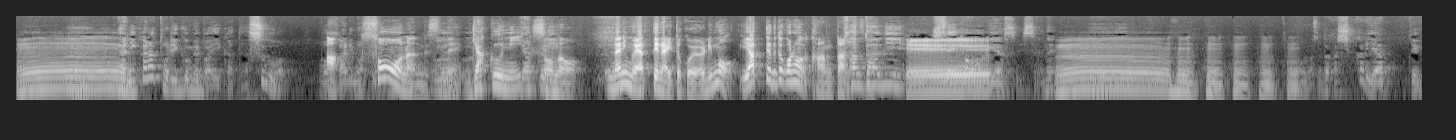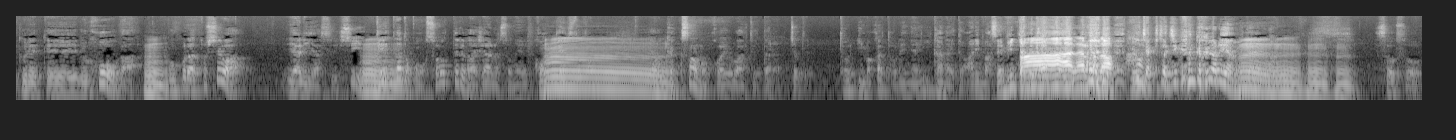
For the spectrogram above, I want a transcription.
何から取り組めばいいかっていうのはすぐ分あかります、そうなんですね、うんうん。逆に？その何もやってないところよりもやってるところの方が簡単。ね簡単に成果を上げへやすいですよね。ーうーん。ふんふんふんふんだからしっかりやってくれてる方がうん。僕らとしてはやりやすいし、うん。データとかも揃ってる会社あるんですよね。コンテンツとかお客さんの声はって言ったらちょっとと今から取りに行かないとありませんみたいな。あーなるほど。めちゃくちゃ時間かかるやんみたいな、うんうんうんうんそうそ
